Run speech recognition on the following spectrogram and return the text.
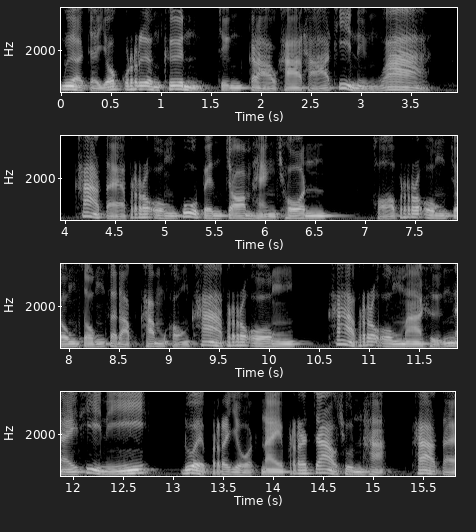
เมื่อจะยกเรื่องขึ้นจึงกล่าวคาถาที่หนึ่งว่า ข้าแต่พระองค์ผู้เป็นจอมแห่งชน ขอพระองค์จงทรงสดับคำของข้าพระองค์ ข้าพระองค์มาถึงในที่นี้ ด้วยประโยชน์ในพระเจ้าชุนหะ ข้าแต่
